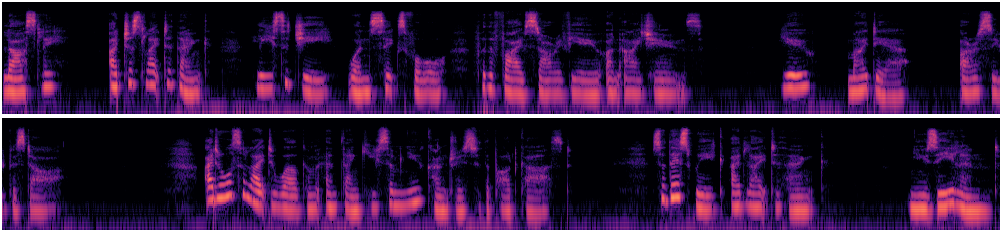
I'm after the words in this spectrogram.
Lastly, I'd just like to thank Lisa G164 for the five star review on iTunes. You, my dear, are a superstar. I'd also like to welcome and thank you some new countries to the podcast. So this week I'd like to thank New Zealand.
